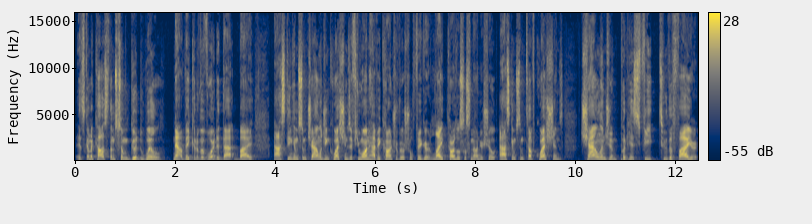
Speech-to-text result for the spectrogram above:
it's going to cost them some goodwill. Now, they could have avoided that by asking him some challenging questions. If you want to have a controversial figure like Carlos Ghosn on your show, ask him some tough questions. Challenge him, put his feet to the fire.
